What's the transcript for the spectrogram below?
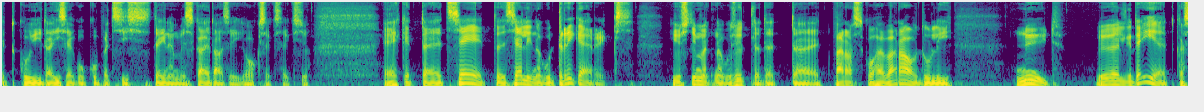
et kui ta ise kukub, et siis teine mees ka edasi jookseks, eks ju. ehk et, et see, et see oli nagu trigger'iks just nimelt nagu sa ütled, et, et pärast kohe värav tuli. nüüd Öelge teie, et kas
